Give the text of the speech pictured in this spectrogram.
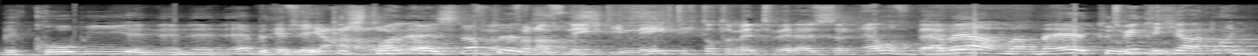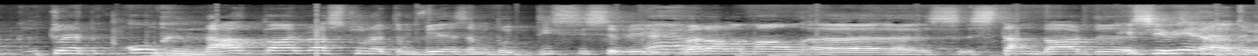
bij Kobe en, en, en eh, bij de Heeft Lakers toen. eh? Vanaf Dus- 1990 tot en met 2011 bij. Ja, maar ja, maar, maar, eh, toen, 20 jaar lang. toen het ongenaakbaar was, toen het hem via zijn boeddhistische, ik Ja. wat allemaal, eh, s- standaarden... Is hij weer aan het doen,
